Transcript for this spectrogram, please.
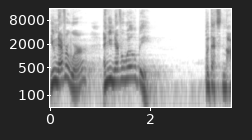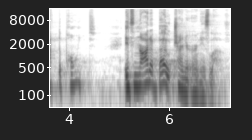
You never were, and you never will be. But that's not the point. It's not about trying to earn his love.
